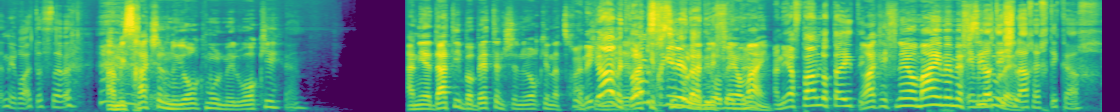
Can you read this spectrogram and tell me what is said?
אני רואה את הסבל. המשחק של ניו יורק מול מילווקי, כן. אני ידעתי בבטן שניו יורק ינצחו. אני גם, את כל המשחקים ידעתי בבטן. אני אף פעם לא טעיתי. רק לפני יומיים הם הפסידו להם. אם לא תשלח, איך תיקח?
